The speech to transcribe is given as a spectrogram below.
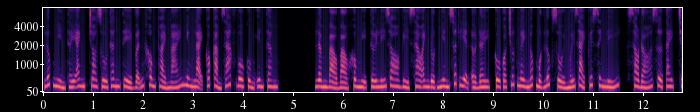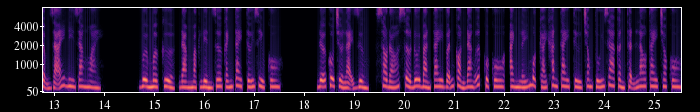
lúc nhìn thấy anh cho dù thân thể vẫn không thoải mái nhưng lại có cảm giác vô cùng yên tâm. Lâm Bảo Bảo không nghĩ tới lý do vì sao anh đột nhiên xuất hiện ở đây, cô có chút ngây ngốc một lúc rồi mới giải quyết sinh lý, sau đó rửa tay chậm rãi đi ra ngoài. Vừa mở cửa, đàm mặc liền giơ cánh tay tới dìu cô. Đỡ cô trở lại giường, sau đó sờ đôi bàn tay vẫn còn đang ướt của cô, anh lấy một cái khăn tay từ trong túi ra cẩn thận lau tay cho cô.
